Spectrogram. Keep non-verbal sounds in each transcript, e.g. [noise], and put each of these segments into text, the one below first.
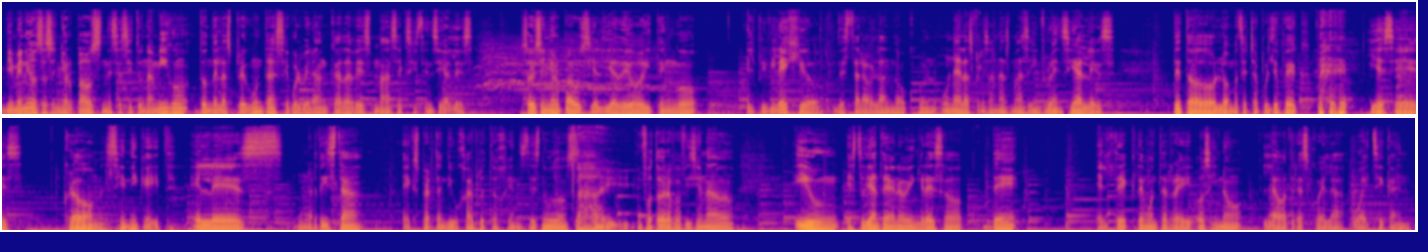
Bienvenidos a Señor Paus Necesito un amigo, donde las preguntas se volverán cada vez más existenciales. Soy Señor Paus y el día de hoy tengo el privilegio de estar hablando con una de las personas más influenciales de todo Lomas de Chapultepec. [laughs] y ese es Chrome Syndicate. Él es un artista, experto en dibujar protogens desnudos, un fotógrafo aficionado y un estudiante de nuevo ingreso de el TEC de Monterrey o si no la otra escuela White Sican.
